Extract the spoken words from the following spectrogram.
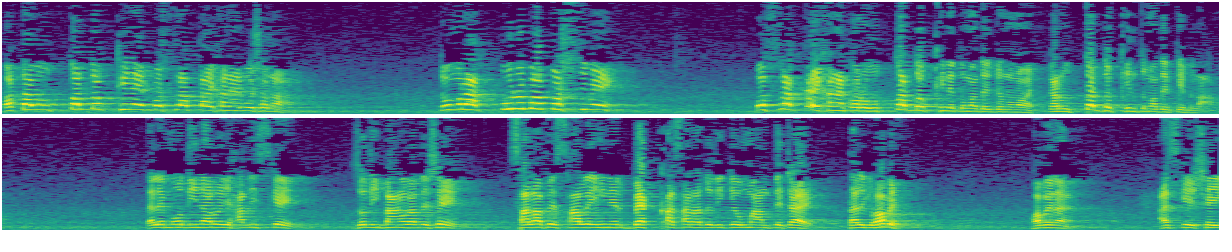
অর্থাৎ উত্তর দক্ষিণে প্রস্তাব পায়খানায় বসো না। তোমরা পূর্ব পশ্চিমে প্রস্রাব পায়খানা করো, উত্তর দক্ষিণে তোমাদের জন্য নয়, কারণ উত্তর দক্ষিণ তোমাদের কেবলা। তাহলে মদিনার ওই হাদিসকে যদি বাংলাদেশে সালাফে সালেহিনের ব্যাখ্যা ছাড়া যদি কেউ মানতে চায়, তাহলে কি হবে? হবে না। আজকে সেই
